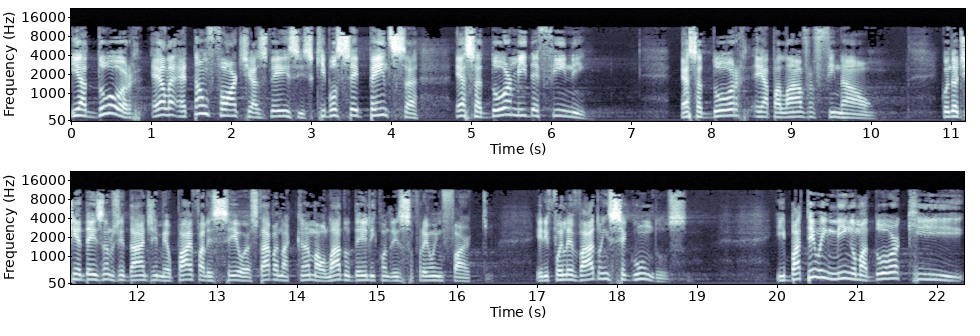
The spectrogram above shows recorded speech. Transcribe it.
E a dor, ela é tão forte às vezes que você pensa, essa dor me define. Essa dor é a palavra final. Quando eu tinha 10 anos de idade, meu pai faleceu, eu estava na cama ao lado dele quando ele sofreu um infarto. Ele foi levado em segundos. E bateu em mim uma dor que,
